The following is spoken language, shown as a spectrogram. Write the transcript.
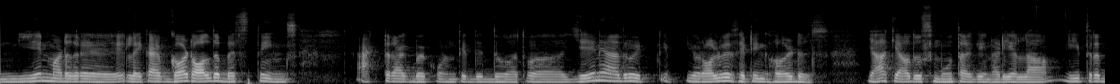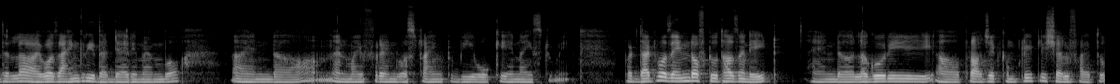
ಇನ್ನು ಏನು ಮಾಡಿದ್ರೆ like I have got all the best things actor ಆಗಬೇಕು ಅಂತಿದ್ದಿದ್ದು, ಅಥವಾ ಏನೇ ಆದರೂ it it you are always hitting hurdles ಯಾಕೆ ಯಾವುದು ಸ್ಮೂತಾಗಿ ನಡೆಯಲ್ಲ? ಈ ಥರದ್ದೆಲ್ಲ I was angry that day I remember and and my friend was trying to be okay nice to me but that was end of two thousand eight and Lagori project completely shelf ಆಯಿತು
